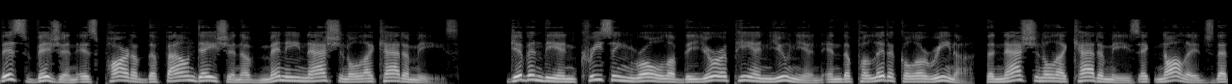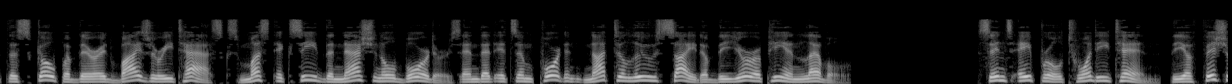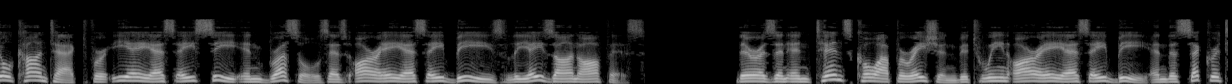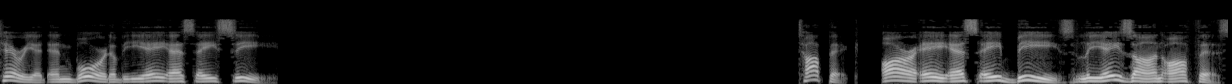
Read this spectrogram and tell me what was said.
This vision is part of the foundation of many national academies. Given the increasing role of the European Union in the political arena, the national academies acknowledge that the scope of their advisory tasks must exceed the national borders and that it's important not to lose sight of the European level. Since April 2010, the official contact for EASAC in Brussels is RASAB's liaison office. There is an intense cooperation between RASAB and the Secretariat and Board of EASAC. Topic: RASAB's liaison office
